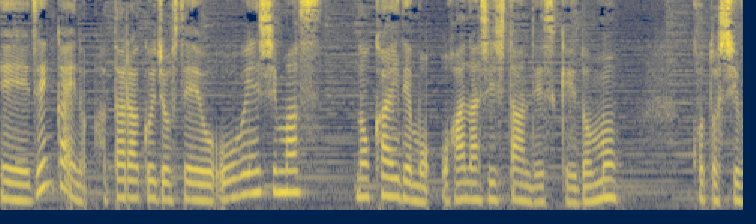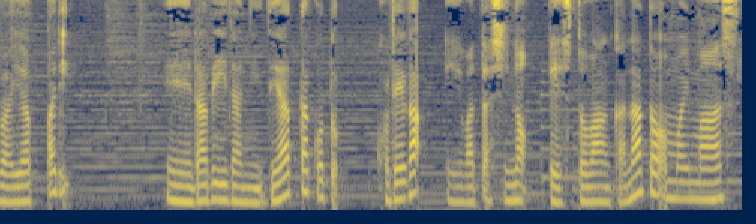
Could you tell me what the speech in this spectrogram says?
えー、前回の「働く女性を応援します」の回でもお話ししたんですけれども今年はやっぱり、えー、ラビーダに出会ったことこれが、えー、私のベストワンかなと思います。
